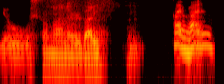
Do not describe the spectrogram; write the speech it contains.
Yo, what's going on, everybody? Hi, Ryan.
